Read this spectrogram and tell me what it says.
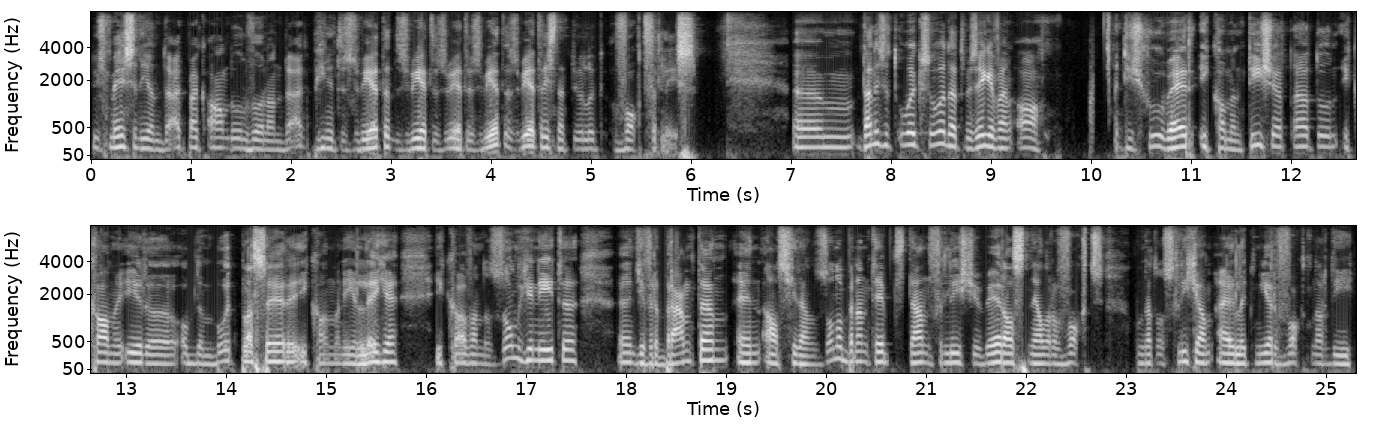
Dus mensen die een duikpak aandoen voor een duik beginnen te zweten, zweten, zweten, zweten. Zweten is natuurlijk vochtverlies. Um, dan is het ook zo dat we zeggen van, oh, het is goed weer, ik ga mijn t-shirt uitdoen, ik ga me hier uh, op de boot placeren, ik ga me hier liggen, ik ga van de zon genieten, en je verbrandt dan. En als je dan zonnebrand hebt, dan verlies je weer al sneller vocht, omdat ons lichaam eigenlijk meer vocht naar die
